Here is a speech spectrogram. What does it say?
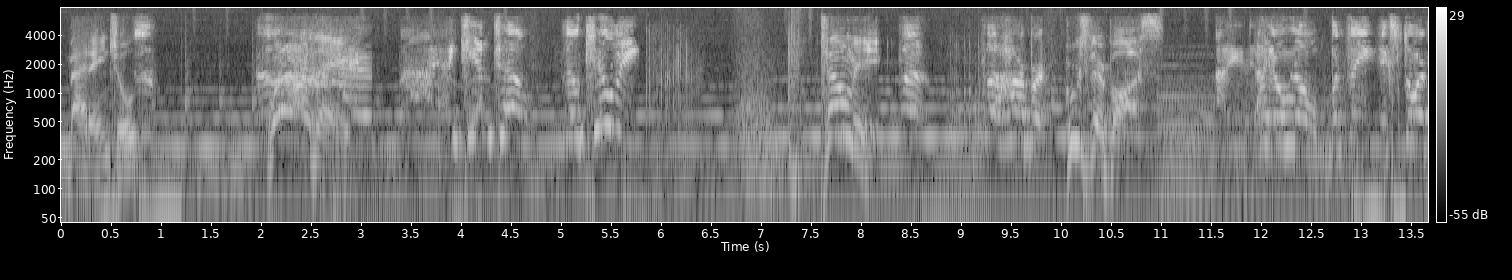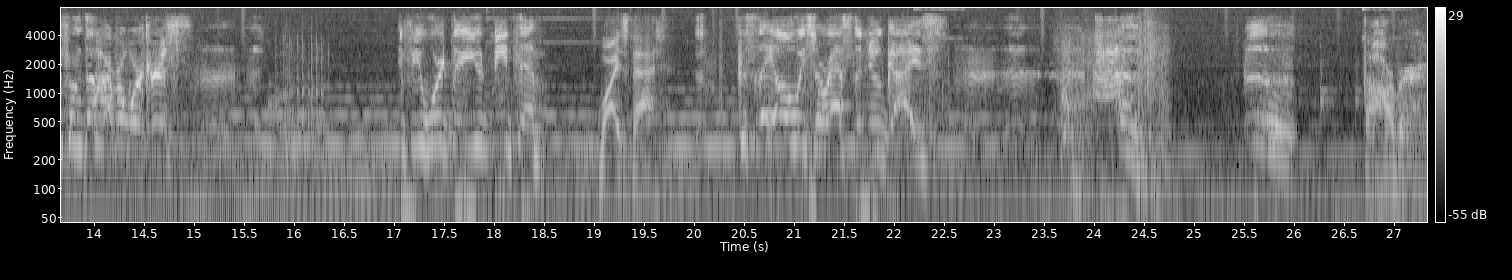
Mad Angels? Where are they? I can't tell. They'll kill me. Tell me! The, the harbor. Who's their boss? I, I don't know, but they extort from the harbor workers. If you worked there, you'd meet them. Why is that? Because they always harass the new guys. Ah. The harbor.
